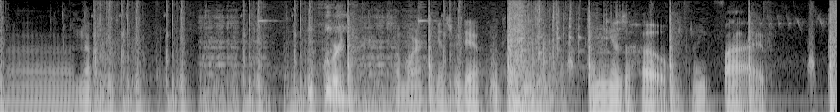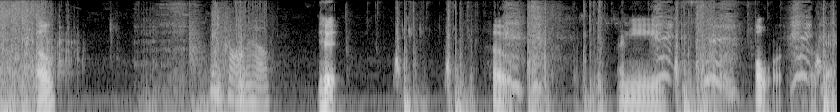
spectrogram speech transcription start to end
Uh, no. We're somewhere. Yes, we do. Okay. How many is a hoe? I think five. Oh? I'm calling a hoe. hoe. I need four. Okay.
